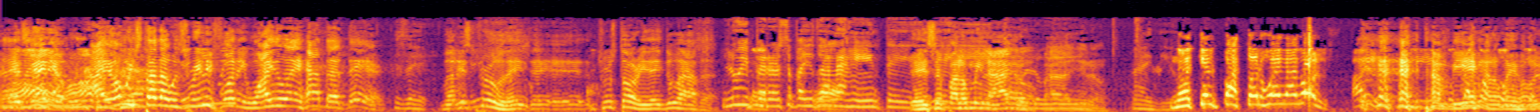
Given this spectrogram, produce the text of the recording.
en serio. I always thought that was really funny. Why do they have that there? Sí. But it's true. They, they- uh, true story. They do have that. Luis, pero eso es para ayudar a la gente. Eso es para los milagros. Luis. pa- you know. Ay, Dios. No es que el pastor juega golf. Y- También, a lo mejor.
